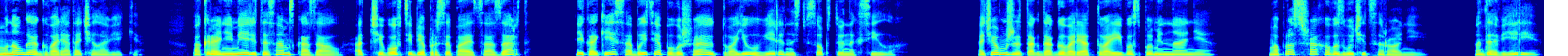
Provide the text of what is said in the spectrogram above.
многое говорят о человеке. По крайней мере, ты сам сказал, от чего в тебе просыпается азарт и какие события повышают твою уверенность в собственных силах. О чем же тогда говорят твои воспоминания? Вопрос Шахова звучит с иронией. О доверии.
